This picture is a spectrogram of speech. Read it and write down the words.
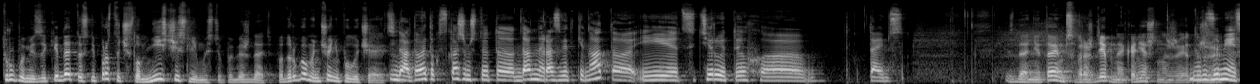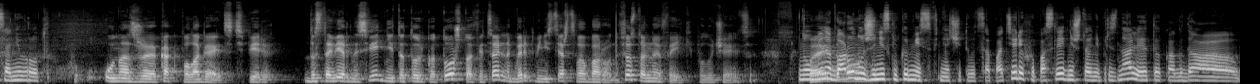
трупами закидать, то есть не просто числом, неисчислимостью побеждать, по-другому ничего не получается. Да, давай только скажем, что это данные разведки НАТО и цитирует их э, Таймс. Издание «Таймс» враждебное, конечно же. Это Ну, же разумеется, они врут. у нас же, как полагается теперь, достоверные сведения – это только то, что официально говорит Министерство обороны. Все остальное фейки, получается. Но Поэтому- Минобороны уже несколько месяцев не отчитывается о потерях, и последнее, что они признали, это когда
